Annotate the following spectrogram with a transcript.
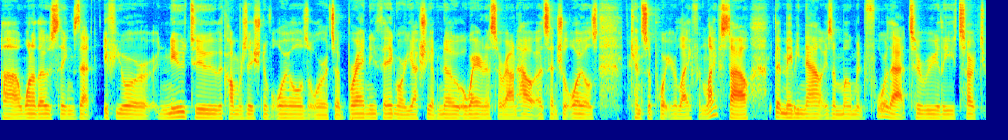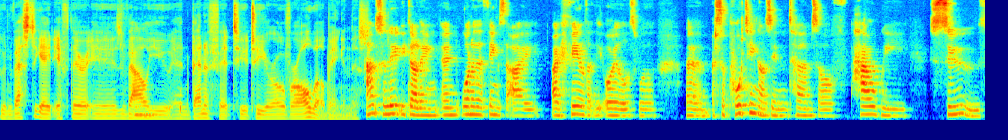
uh, one of those things that if you're new to the conversation of oils or it's a brand new thing or you actually have no awareness around how essential oils can support your life and lifestyle, that maybe now is a moment for that to really start to investigate if there is mm. value mm. and benefit to, to your overall well being in this. Absolutely, darling. And one of the things that I, I feel that the oils will um, are supporting us in terms of how we soothe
